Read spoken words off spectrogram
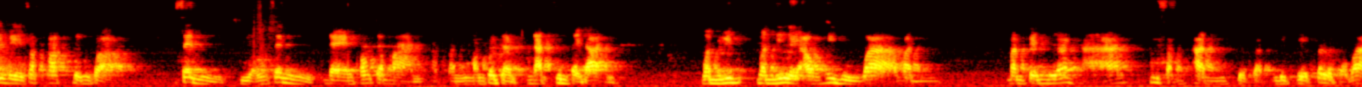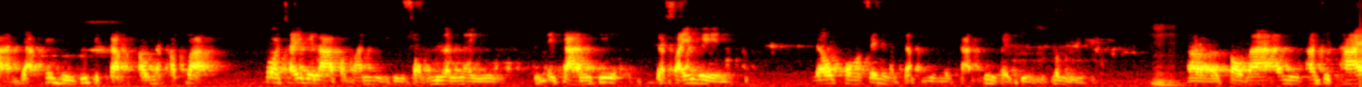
ด์เวย์สักพักจนกว่า เส้นเขียวเส้นแดงเขาจะมานะครับมันมันก็จะงัดขึ้นไปได้ วันนี้วันนี้เลยเอาให้ดูว่ามันมันเป็นเนื้อหาที่สำคัญเกี่ยวกับอินดิเคเตอร์แต่ว่าอยากให้ดูพฤติกรรมเขานะครับว่า ก็ใช้เวลาประมาณหนึ่งถึงสองเดือนในในการที่จะไซด์เวย์นะครับแล้วพอเส้นมันจับยืนในการขึ้นไปจริงก็มีอืมเอ่อต่อมาอันอันสุดท้าย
